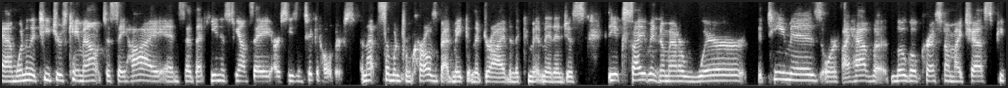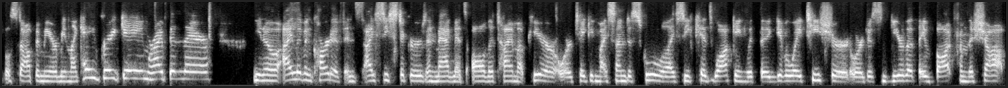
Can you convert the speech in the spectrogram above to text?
And one of the teachers came out to say hi and said that he and his fiance are season ticket holders. And that's someone from Carlsbad making the drive and the commitment and just the excitement, no matter where the team is, or if I have a logo crest on my chest, people stopping me or being like, hey, great game, or I've been there. You know, I live in Cardiff and I see stickers and magnets all the time up here, or taking my son to school. I see kids walking with the giveaway t shirt or just gear that they've bought from the shop.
